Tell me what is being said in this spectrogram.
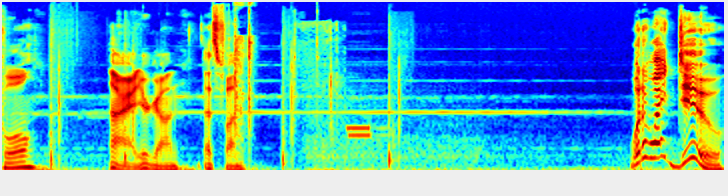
Cool? Alright, you're gone. That's fun. What do I do?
